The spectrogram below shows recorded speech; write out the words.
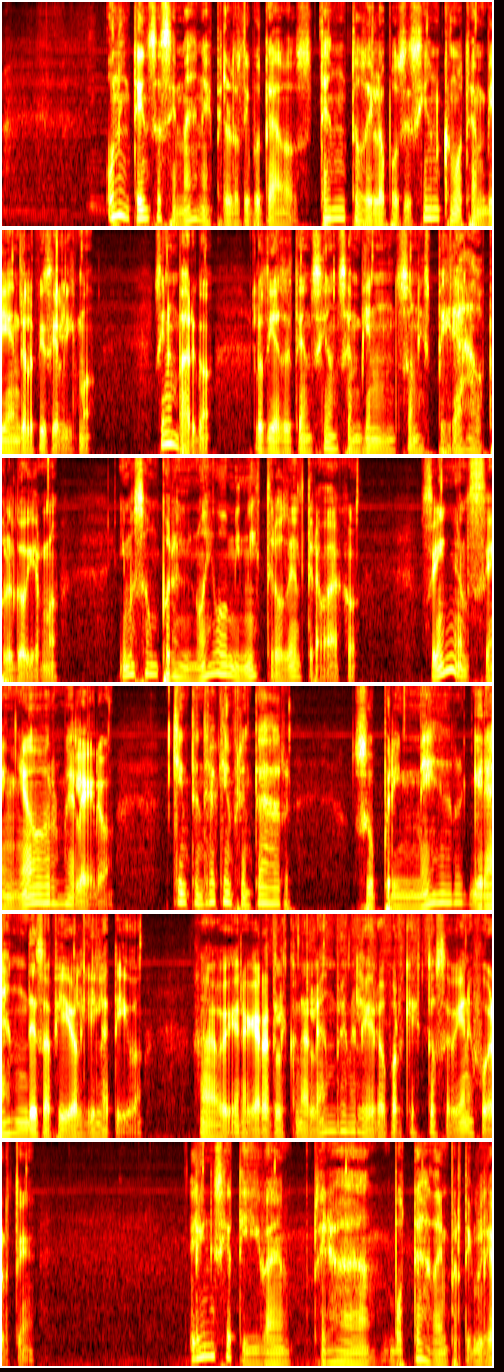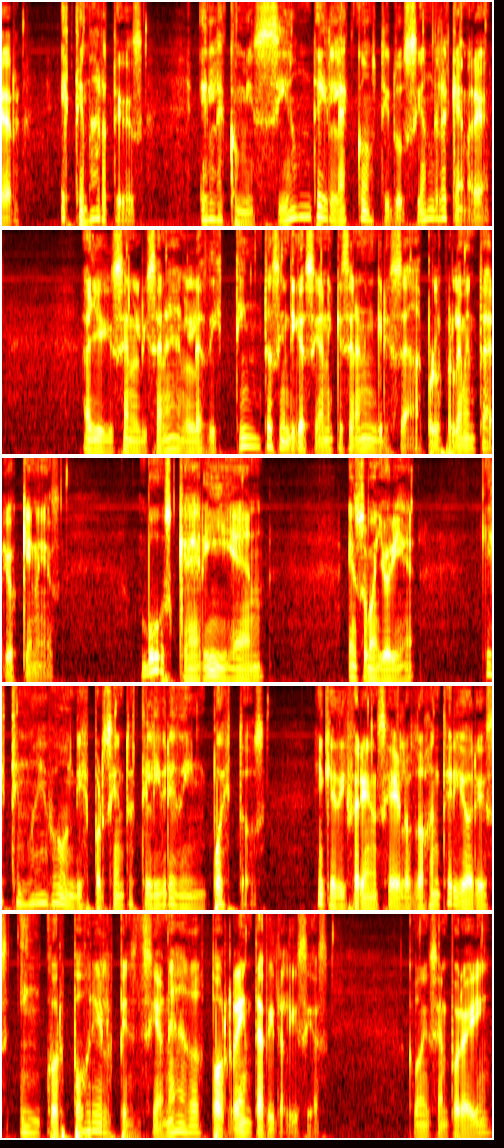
Una intensa semana es para los diputados, tanto de la oposición como también del oficialismo. Sin embargo, los días de tensión también son esperados por el gobierno y más aún por el nuevo ministro del Trabajo, sí, el señor Melero, quien tendrá que enfrentar su primer gran desafío legislativo. A ver, agárrateles con alambre, Melero, porque esto se viene fuerte. La iniciativa será votada en particular este martes en la Comisión de la Constitución de la Cámara. Allí se analizarán las distintas indicaciones que serán ingresadas por los parlamentarios quienes buscarían, en su mayoría, que este nuevo 10% esté libre de impuestos y que, a diferencia de los dos anteriores, incorpore a los pensionados por rentas vitalicias. Como dicen por ahí,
